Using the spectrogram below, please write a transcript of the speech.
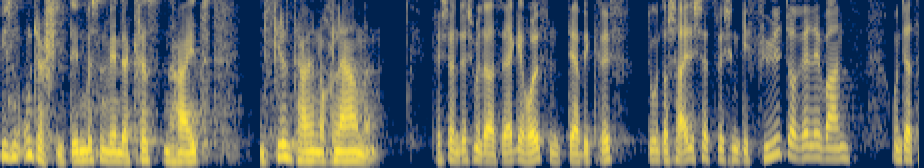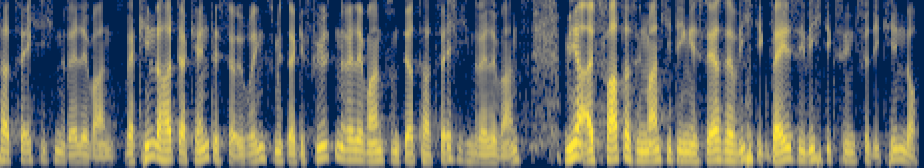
diesen Unterschied, den müssen wir in der Christenheit in vielen Teilen noch lernen. Christian, du hast mir da sehr geholfen. Der Begriff du unterscheidest ja zwischen gefühlter Relevanz und der tatsächlichen Relevanz. Wer Kinder hat, der kennt es ja übrigens mit der gefühlten Relevanz und der tatsächlichen Relevanz. Mir als Vater sind manche Dinge sehr, sehr wichtig, weil sie wichtig sind für die Kinder.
